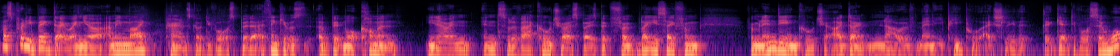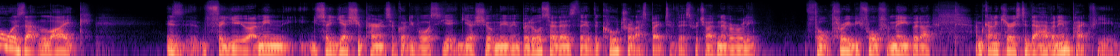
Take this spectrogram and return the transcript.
That's pretty big, though. When you're, I mean, my parents got divorced, but I think it was a bit more common, you know, in in sort of our culture, I suppose. But from, like you say, from from an Indian culture, I don't know of many people actually that that get divorced. So, what was that like? Is for you? I mean, so yes, your parents have got divorced. Yes, you're moving, but also there's the the cultural aspect of this, which I'd never really thought through before for me. But I, I'm kind of curious. Did that have an impact for you?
